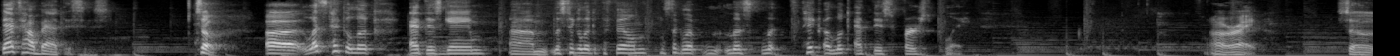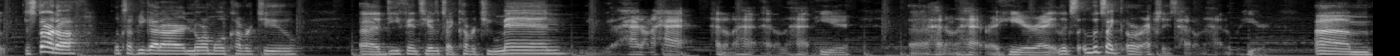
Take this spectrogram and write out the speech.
That's how bad this is. So uh, let's take a look at this game. Um, let's take a look at the film. Let's take a look. Let's let's take a look at this first play. All right. So to start off, looks like we got our normal cover two uh, defense here. Looks like cover two man. Hat on a hat. Hat on a hat. Hat on a hat here. Uh, hat on a hat right here. Right. It looks it looks like, or actually, it's hat on a hat over here. Um,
